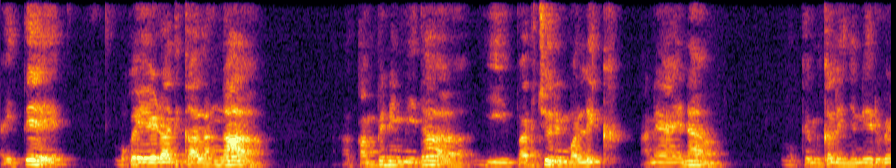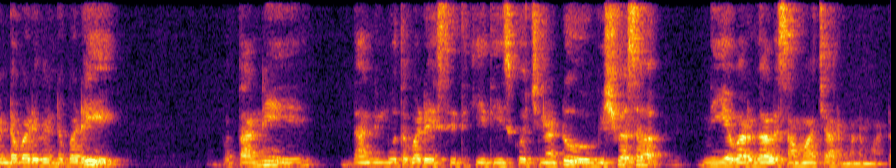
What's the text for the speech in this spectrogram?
అయితే ఒక ఏడాది కాలంగా ఆ కంపెనీ మీద ఈ పర్చూరి మల్లిక్ అనే ఆయన కెమికల్ ఇంజనీర్ వెంటబడి వెంటబడి మొత్తాన్ని దాన్ని మూతపడే స్థితికి తీసుకొచ్చినట్టు విశ్వసనీయ వర్గాల సమాచారం అన్నమాట.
